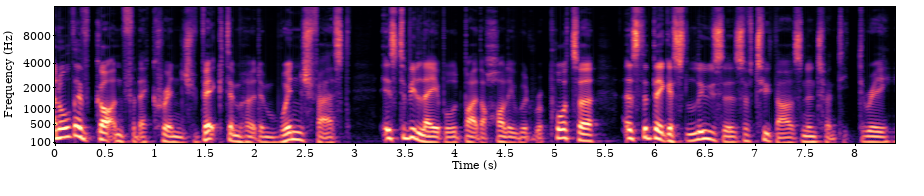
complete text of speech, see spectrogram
and all they've gotten for their cringe victimhood and whinge fest is to be labelled by The Hollywood Reporter as the biggest losers of 2023.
